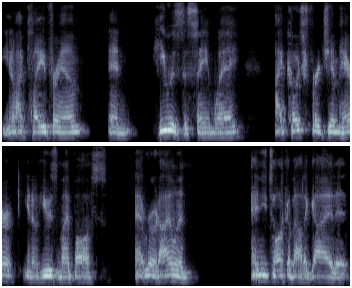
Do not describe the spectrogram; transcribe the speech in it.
you know, I played for him and he was the same way. I coached for Jim Harrick, you know, he was my boss at Rhode Island. And you talk about a guy that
